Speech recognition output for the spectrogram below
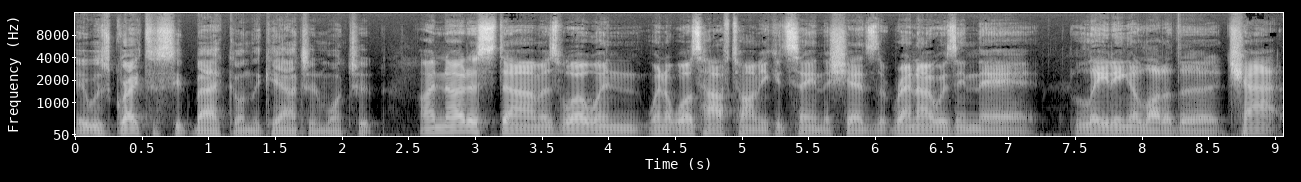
it was great to sit back on the couch and watch it. I noticed um, as well when when it was halftime, you could see in the sheds that Renault was in there leading a lot of the chat,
